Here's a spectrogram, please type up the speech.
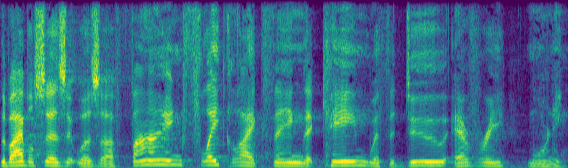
The Bible says it was a fine flake like thing that came with the dew every morning.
